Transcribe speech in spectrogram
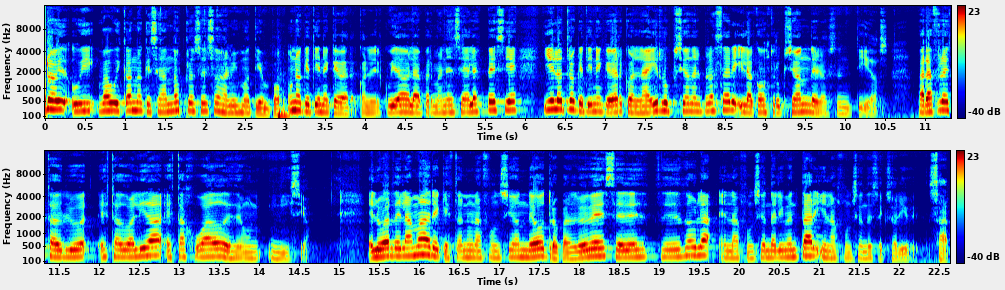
Freud va ubicando que se dan dos procesos al mismo tiempo, uno que tiene que ver con el cuidado de la permanencia de la especie y el otro que tiene que ver con la irrupción del placer y la construcción de los sentidos. Para Freud esta dualidad está jugado desde un inicio. El lugar de la madre, que está en una función de otro para el bebé, se, se desdobla en la función de alimentar y en la función de sexualizar.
